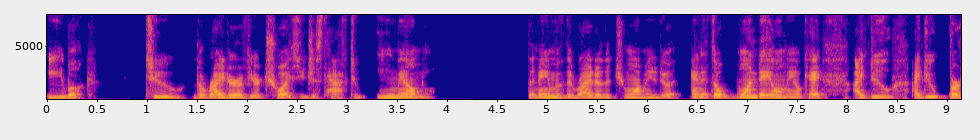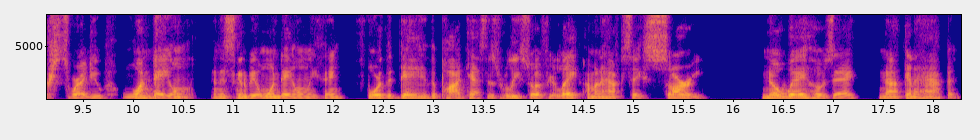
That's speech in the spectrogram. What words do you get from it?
ebook to the writer of your choice. You just have to email me the name of the writer that you want me to do it. And it's a one day only okay? I do i do bursts where i do one day only. And this is going to be a one day only thing for the day the podcast is released. So if you're late i'm going to have to say sorry no way jose not going to happen.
